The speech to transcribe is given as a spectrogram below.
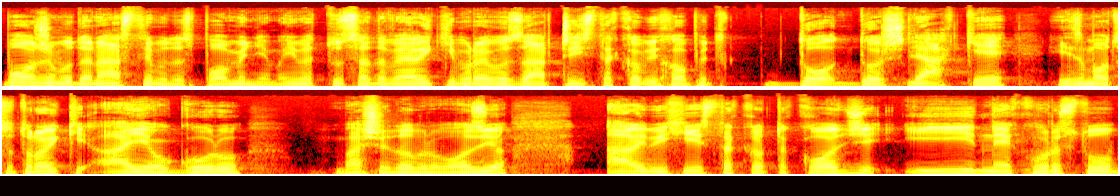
Možemo da nastavimo da spomenjamo. Ima tu sada veliki broj vozača, istakao bih opet do, do šljake iz Moto Trojke, a je Oguru, baš je dobro vozio, ali bih istakao takođe i neku vrstu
